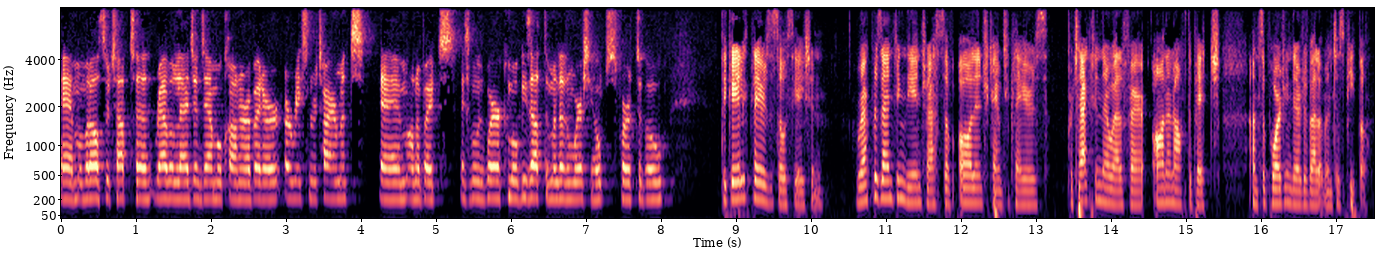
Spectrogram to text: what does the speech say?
Um, and we'll also chat to Rebel legend Gem O'Connor about her, her recent retirement um, and about, I suppose, where Camogie's at the minute and where she hopes for it to go. The Gaelic Players Association, representing the interests of all inter-county players, protecting their welfare on and off the pitch, and supporting their development as people.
